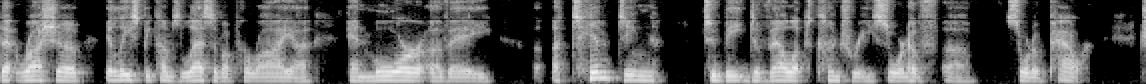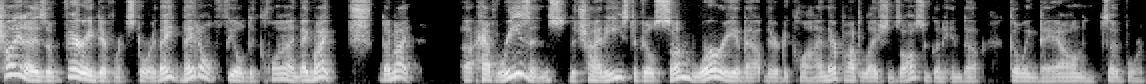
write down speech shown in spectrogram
that Russia at least becomes less of a pariah and more of a attempting to be developed country sort of uh, sort of power. China is a very different story. They they don't feel decline. They might they might uh, have reasons the Chinese to feel some worry about their decline. Their population is also going to end up going down and so forth.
